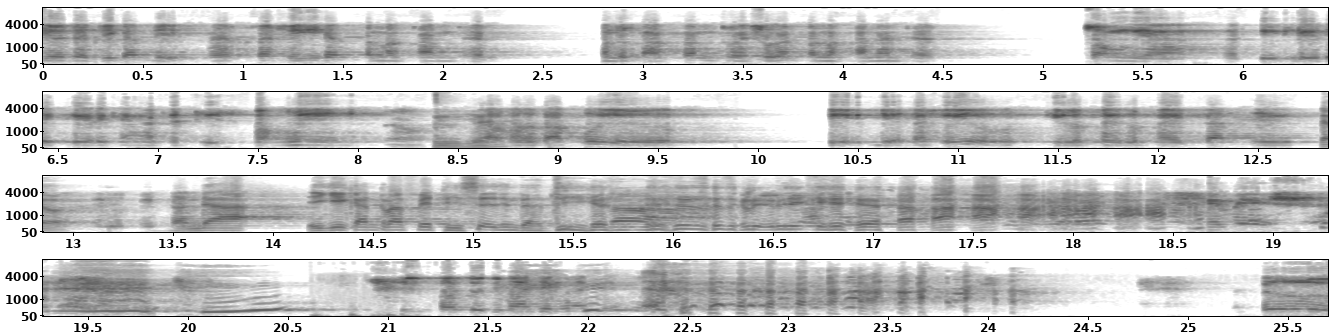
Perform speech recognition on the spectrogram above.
Ya jadi kan di versi ini kan penekan dari menurut aku kan reflex kan penekanan dari song ya, jadi lirik-lirik yang ada di song ini. Iya. Nah, menurut aku ya di di atas itu ya dilebay-lebaykan sih. Dilebaykan. Ndak, iki kan Raffi dhisik sing dadi kan. Lirike. Ini Oh jadi mancing-mancing. Dulu.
